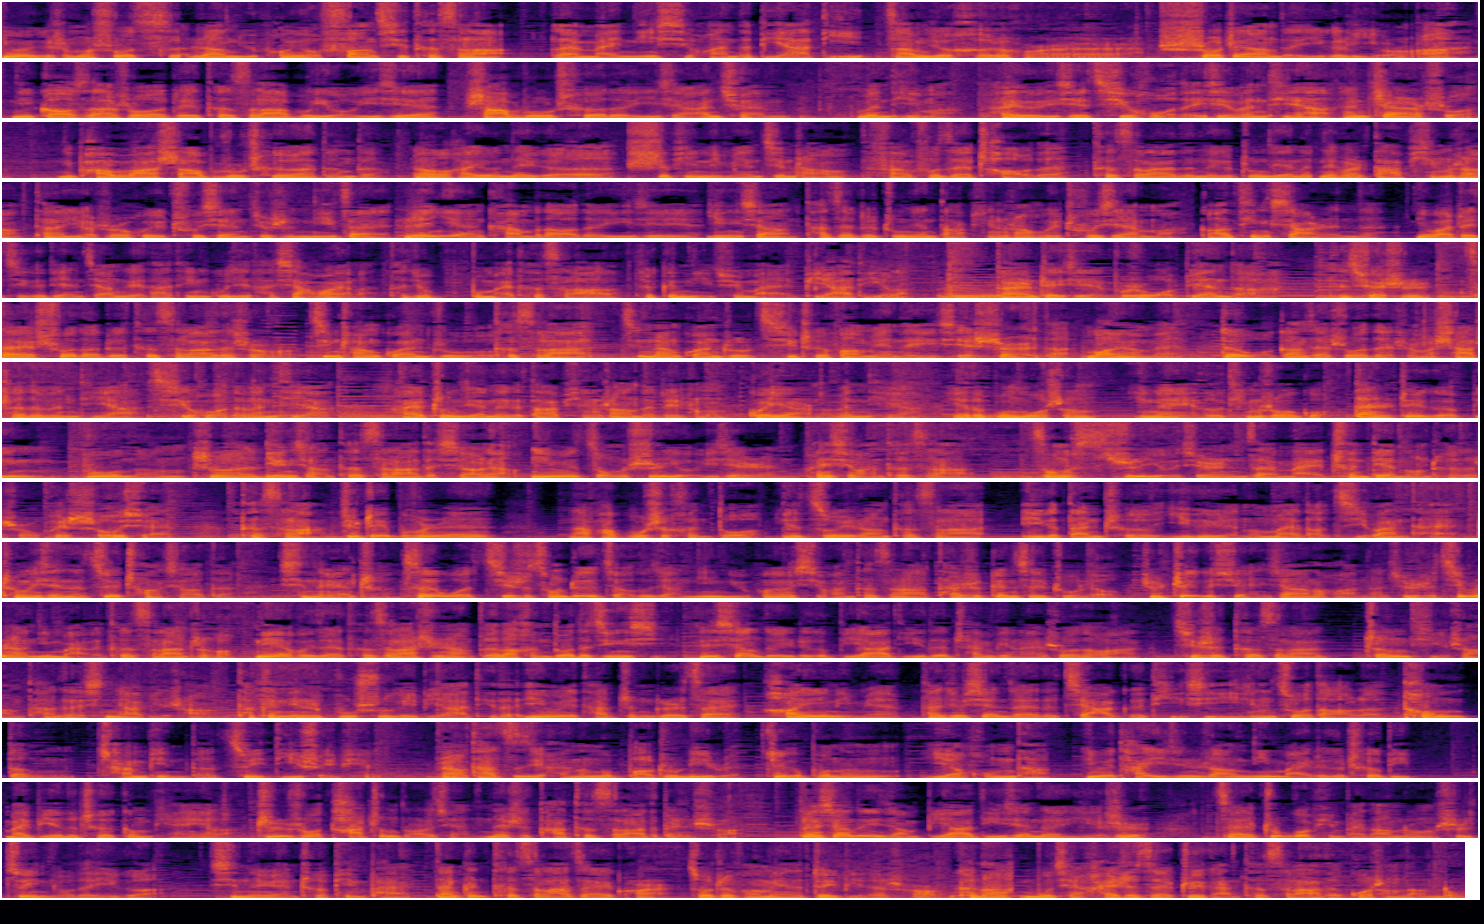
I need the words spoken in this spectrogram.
用一个什么说辞让女朋友放弃特斯拉来买你喜欢的比亚迪？咱们就合着伙儿。说这样的一个理由啊，你告诉他说这特斯拉不有一些刹不住车的一些安全问题吗？还有一些起火的一些问题哈，你这样说。你怕不怕刹不住车啊？等等，然后还有那个视频里面经常反复在炒的特斯拉的那个中间的那块大屏上，它有时候会出现，就是你在人眼看不到的一些影像，它在这中间大屏上会出现吗？搞得挺吓人的。你把这几个点讲给他听，估计他吓坏了，他就不买特斯拉了，就跟你去买比亚迪了。当然这些也不是我编的，这确实在说到这个特斯拉的时候，经常关注特斯拉、经常关注汽车方面的一些事儿的网友们，对我刚才说的什么刹车的问题啊。起火的问题啊，还有中间那个大屏上的这种鬼影的问题啊，也都不陌生，应该也都听说过。但是这个并不能说影响特斯拉的销量，因为总是有一些人很喜欢特斯拉，总是有些人在买纯电动车的时候会首选特斯拉。就这部分人。哪怕不是很多，也足以让特斯拉一个单车一个月能卖到几万台，成为现在最畅销的新能源车。所以，我其实从这个角度讲，你女朋友喜欢特斯拉，她是跟随主流。就这个选项的话呢，就是基本上你买了特斯拉之后，你也会在特斯拉身上得到很多的惊喜。相对于这个比亚迪的产品来说的话，其实特斯拉整体上它在性价比上，它肯定是不输给比亚迪的，因为它整个在行业里面，它就现在的价格体系已经做到了同等产品的最低水平。然后他自己还能够保住利润，这个不能眼红他，因为他已经让你买这个车比买别的车更便宜了。至于说他挣多少钱，那是他特斯拉的本事了。但相对讲，比亚迪现在也是在中国品牌当中是最牛的一个新能源车品牌。但跟特斯拉在一块儿做这方面的对比的时候，可能目前还是在追赶特斯拉的过程当中。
